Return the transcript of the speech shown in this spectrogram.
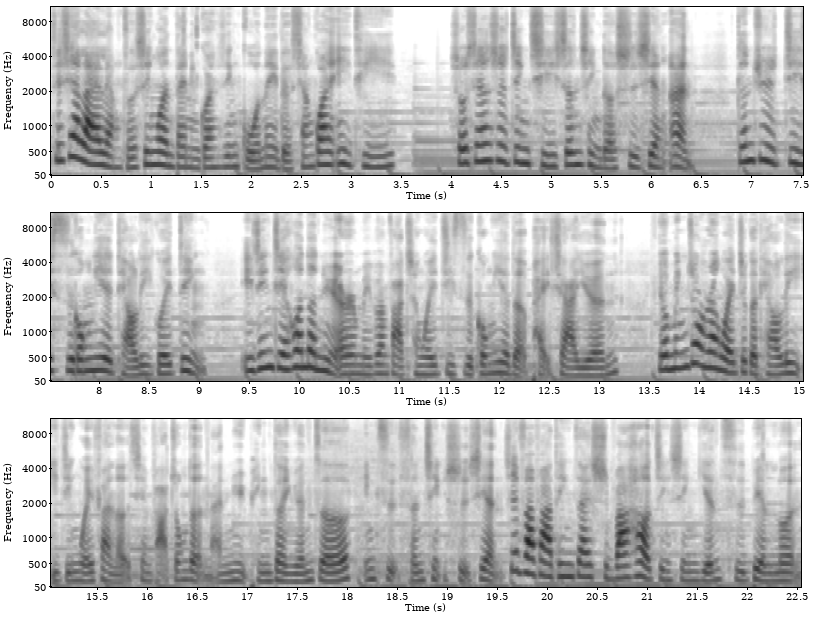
接下来两则新闻带你关心国内的相关议题。首先是近期申请的视线案。根据祭祀工业条例规定，已经结婚的女儿没办法成为祭祀工业的派下员。有民众认为这个条例已经违反了宪法中的男女平等原则，因此申请释宪。宪法法庭在十八号进行言辞辩论。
